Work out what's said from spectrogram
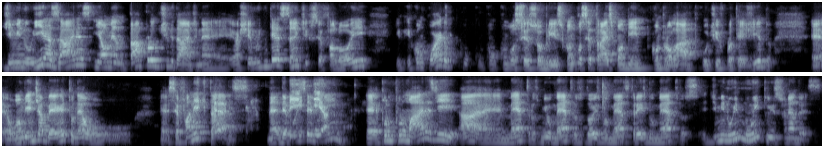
diminuir as áreas e aumentar a produtividade, né? Eu achei muito interessante o que você falou e, e, e concordo com, com, com, você sobre isso. Quando você traz para um ambiente controlado, cultivo protegido, é, o ambiente aberto, né? O, é, você fala em hectares, né? Depois você vem é, por, por uma área de ah, é, metros, mil metros, dois mil metros, três mil metros, diminui muito isso, né, Andrés?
